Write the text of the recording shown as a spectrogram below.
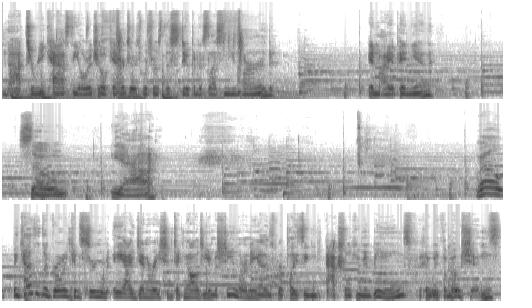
not to recast the original characters, which was the stupidest lesson you learned, in my opinion. So, yeah. Well, because of the growing concern with AI generation technology and machine learning as replacing actual human beings with emotions,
